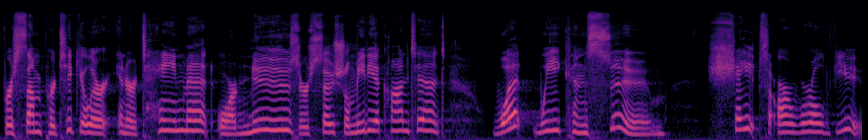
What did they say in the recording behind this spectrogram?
for some particular entertainment or news or social media content, what we consume shapes our worldview.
